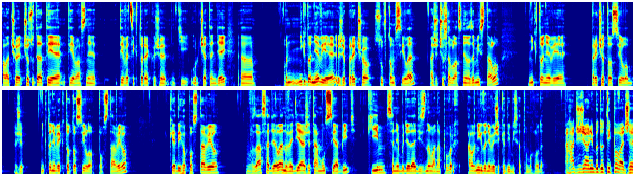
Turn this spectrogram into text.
ale čo, je, čo sú teda tie, tie vlastne tie veci, ktoré akože ti určia ten dej. Uh, on, nikto nevie, že prečo sú v tom sile a že čo sa vlastne na Zemi stalo. Nikto nevie, prečo to silo, že nikto nevie, kto to silo postavil, kedy ho postavil. V zásade len vedia, že tam musia byť, kým sa nebude dať ísť znova na povrch, ale nikto nevie, že kedy by sa to mohlo dať. Aha, čiže oni budú typovať, že,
